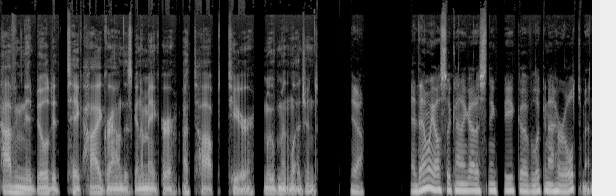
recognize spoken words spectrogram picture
having the ability to take high ground is going to make her a top tier movement legend. And then we also kind of got a sneak peek of looking at her ultimate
